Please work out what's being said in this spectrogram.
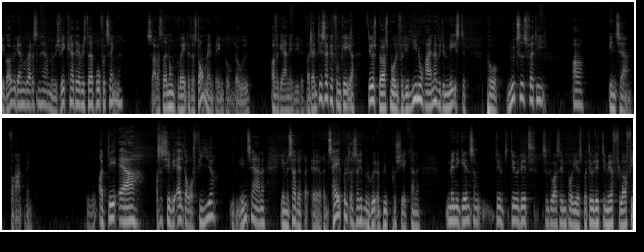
det er godt, at vi gerne vil gøre det sådan her, men hvis vi ikke kan det, og vi stadig har brug for tingene, så er der stadig nogle private, der står med en pengepunkt derude, og vil gerne ind i det. Hvordan det så kan fungere, det er jo spørgsmålet, fordi lige nu regner vi det meste på nutidsværdi og intern forrentning. Mm. Og det er, og så siger vi alt over fire i den interne, jamen så er det øh, rentabelt, og så kan vi begynde at bygge projekterne. Men igen, som, det, er jo- det er jo lidt, som du også er inde på, Jesper, det er jo lidt de mere fluffy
